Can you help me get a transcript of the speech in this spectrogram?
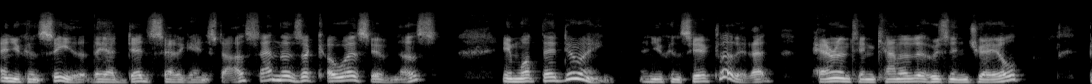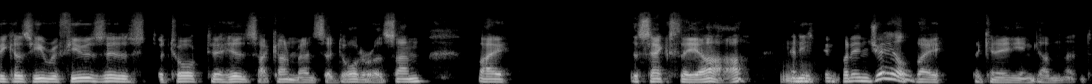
And you can see that they are dead set against us, and there's a coerciveness in what they're doing. And you can see it clearly. That parent in Canada who's in jail because he refuses to talk to his, I can't remember, it's a daughter or son, by the sex they are, mm-hmm. and he's mm-hmm. been put in jail by the Canadian government.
